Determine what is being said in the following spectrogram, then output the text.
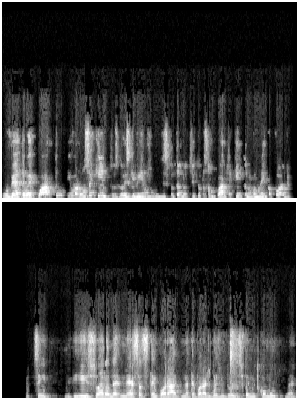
o Vettel é quarto e o Alonso é quinto. Os dois que vinham disputando o título são quarto e quinto, não vamos nem para o pódio. Sim, e isso era né, nessas temporadas, na temporada de 2012, isso foi muito comum, né?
